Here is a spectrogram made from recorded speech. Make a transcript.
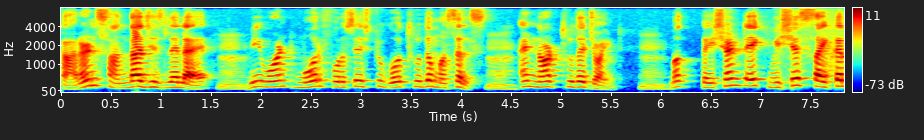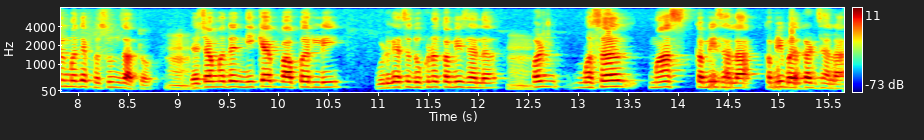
कारण सांधा झिजलेला आहे. We want more forces to go through the muscles. And not through the joint. मग पेशंट एक विशेष सायकलमध्ये फसून जातो. ज्याच्यामध्ये नी कॅप वापरली गुडघ्याचं दुखणं कमी झालं. पण मसल मास कमी झाला कमी बळकट झाला.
